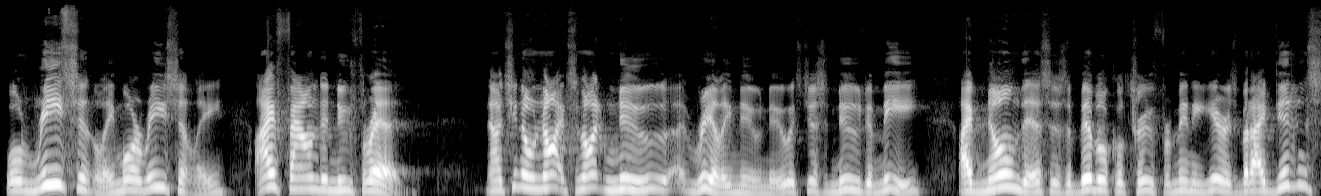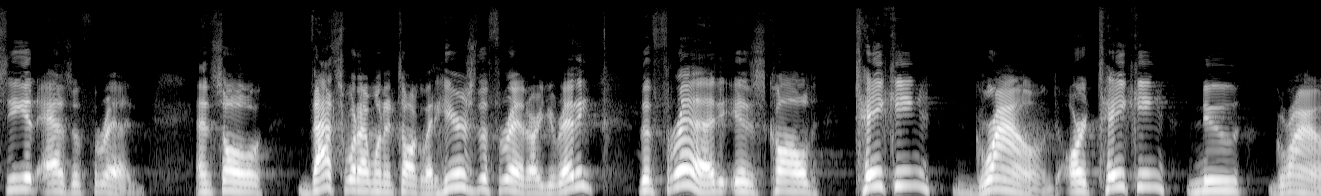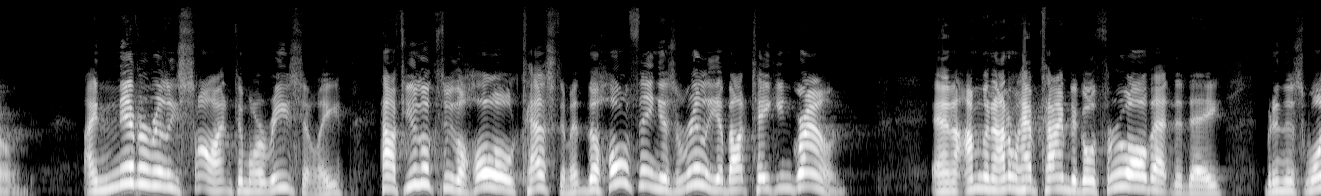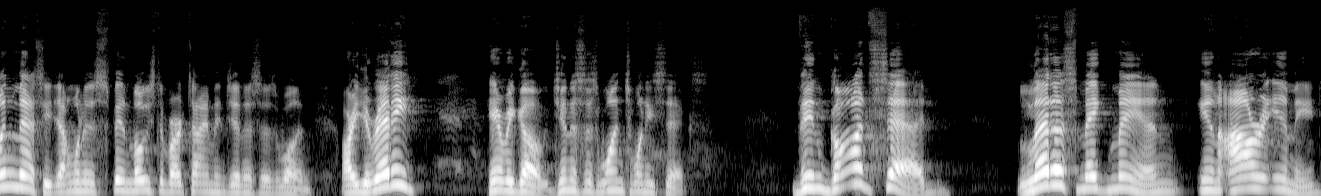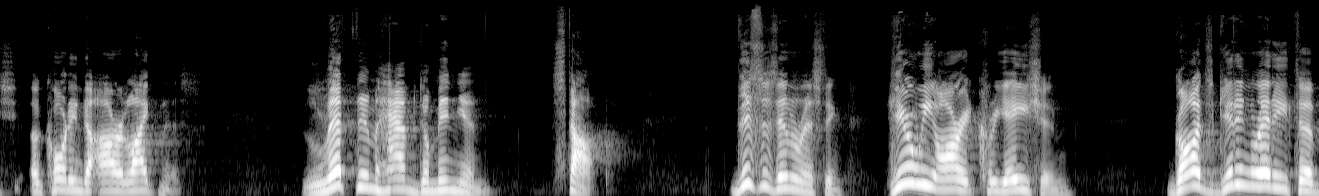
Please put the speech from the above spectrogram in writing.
Well, recently, more recently, I found a new thread. Now, it's, you know, not, it's not new, really new, new. It's just new to me. I've known this as a biblical truth for many years, but I didn't see it as a thread. And so that's what I want to talk about. Here's the thread. Are you ready? The thread is called taking ground or taking new ground. I never really saw it until more recently. How, if you look through the whole Old Testament, the whole thing is really about taking ground. And I'm gonna, I don't have time to go through all that today, but in this one message, I want to spend most of our time in Genesis 1. Are you ready? Here we go. Genesis 1:26. Then God said, let us make man in our image according to our likeness. Let them have dominion. Stop. This is interesting. Here we are at creation. God's getting ready to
